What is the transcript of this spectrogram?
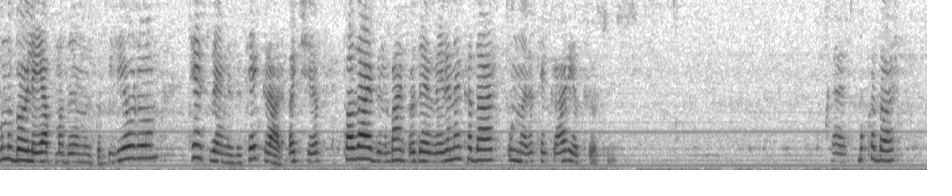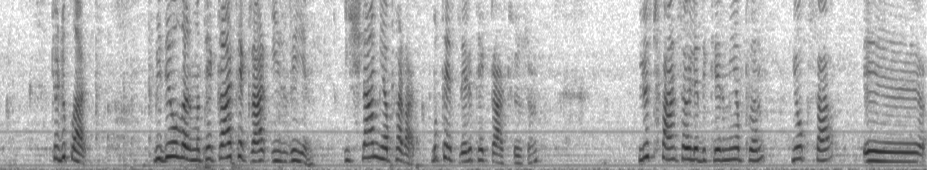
bunu böyle yapmadığınızı biliyorum. Testlerinizi tekrar açıp pazar günü ben ödev verene kadar bunları tekrar yapıyorsunuz. Evet, bu kadar. Çocuklar, videolarımı tekrar tekrar izleyin. İşlem yaparak bu testleri tekrar çözün. Lütfen söylediklerimi yapın. Yoksa eee,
